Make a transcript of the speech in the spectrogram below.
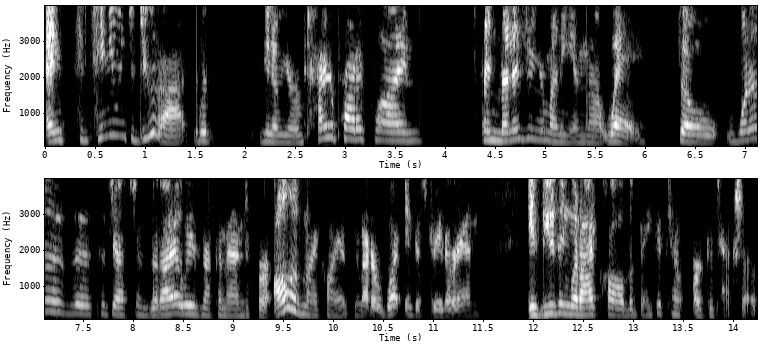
And continuing to do that with, you know, your entire product line and managing your money in that way. So, one of the suggestions that I always recommend for all of my clients, no matter what industry they're in, is using what I call the bank account architecture.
